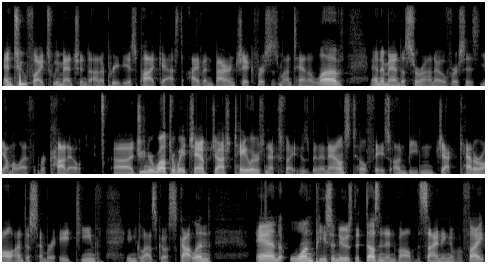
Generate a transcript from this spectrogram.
and two fights we mentioned on a previous podcast Ivan Baranchyk versus Montana Love, and Amanda Serrano versus Yamileth Mercado. Uh, junior welterweight champ Josh Taylor's next fight has been announced. He'll face unbeaten Jack Catterall on December 18th in Glasgow, Scotland. And one piece of news that doesn't involve the signing of a fight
